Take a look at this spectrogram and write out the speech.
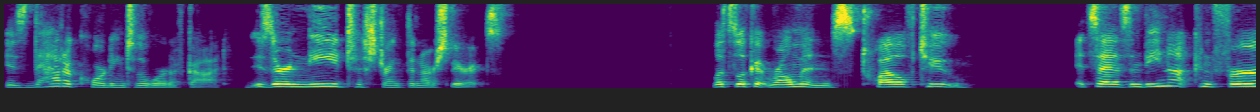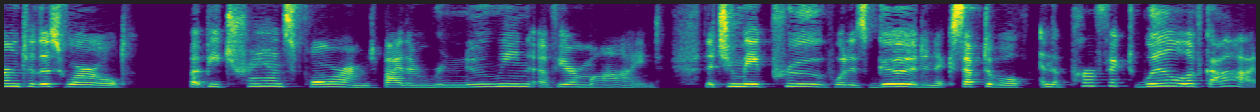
Is that according to the Word of God? Is there a need to strengthen our spirits? Let's look at Romans 12 2. It says, And be not conformed to this world, but be transformed by the renewing of your mind, that you may prove what is good and acceptable and the perfect will of God.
